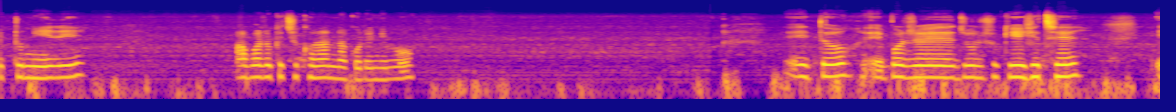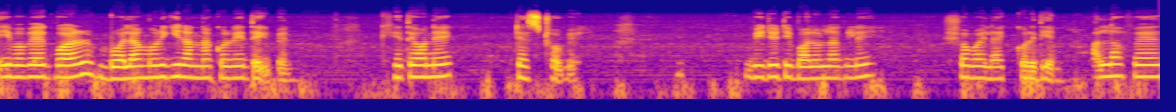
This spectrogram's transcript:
একটু নেড়ে আবারও কিছুক্ষণ রান্না করে নিব। এই তো, এরপরে জল শুকিয়ে এসেছে। এইভাবে একবার ব্রয়লার মুরগি রান্না করে দেখবেন। খেতে অনেক টেস্ট হবে। ভিডিওটি ভালো লাগলে সবাই লাইক করে দিন। আল্লাহ হাফেজ।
